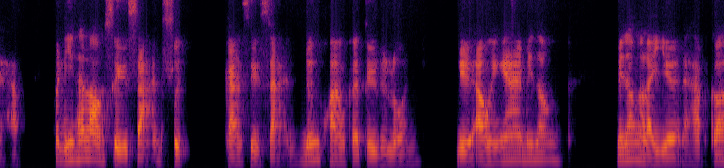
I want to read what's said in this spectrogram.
นะครับ วันนี้ถ้าเราสื่อสารฝึกการสื่อสารด้วยความกระตือรือร้น หรือเอาง่ายๆ ไม่ต้องไม่ต้องอะไรเยอะนะครับ ก็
